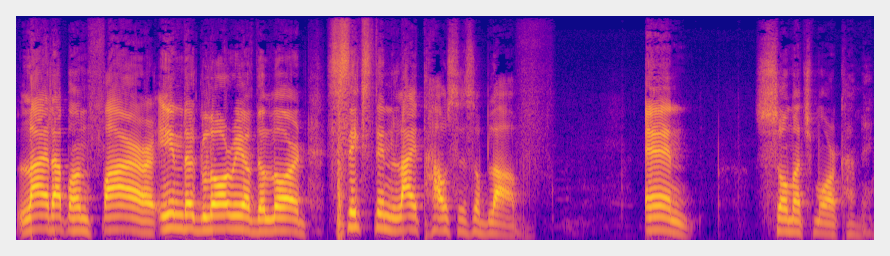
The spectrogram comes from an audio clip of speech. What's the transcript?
light up on fire in the glory of the Lord. 16 lighthouses of love and so much more coming.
